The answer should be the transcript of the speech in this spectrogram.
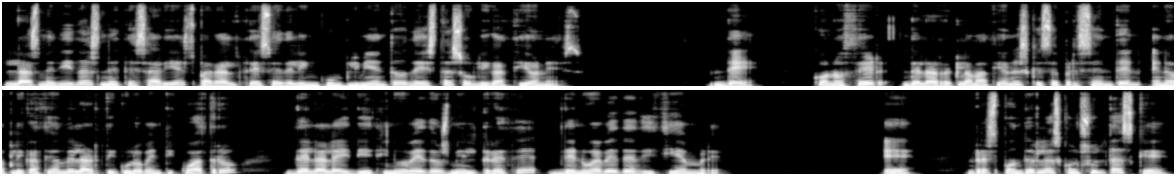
las medidas necesarias para el cese del incumplimiento de estas obligaciones. D. Conocer de las reclamaciones que se presenten en aplicación del artículo 24 de la Ley 19-2013 de 9 de diciembre. E. Responder las consultas que,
